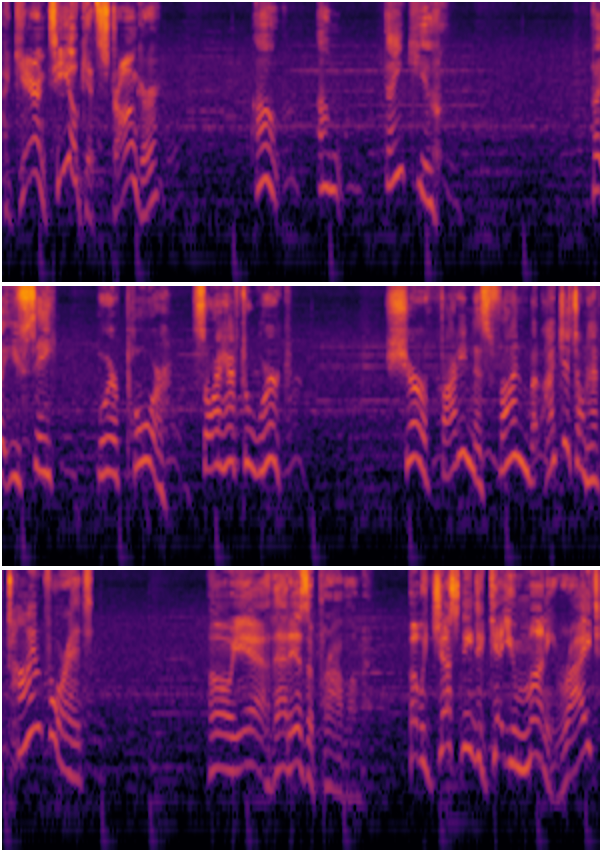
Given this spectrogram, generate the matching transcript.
I guarantee you'll get stronger. Oh, um, thank you. But you see, we're poor, so I have to work. Sure, fighting is fun, but I just don't have time for it. Oh yeah, that is a problem. But we just need to get you money, right?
